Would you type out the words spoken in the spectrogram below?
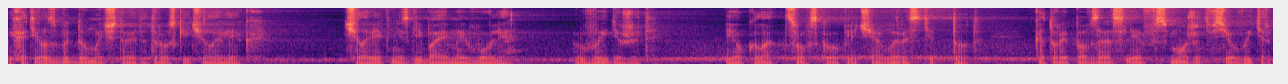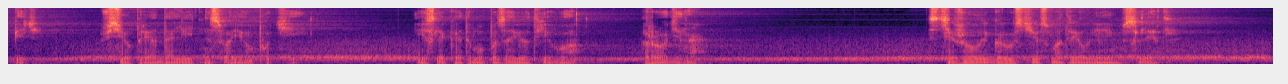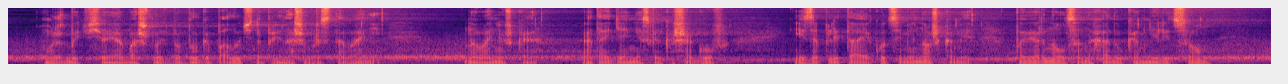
И хотелось бы думать, что этот русский человек — Человек несгибаемой воли выдержит, и около отцовского плеча вырастет тот, который, повзрослев, сможет все вытерпеть, все преодолеть на своем пути, если к этому позовет его Родина. С тяжелой грустью смотрел я им вслед. Может быть, все и обошлось бы благополучно при нашем расставании, но Ванюшка, отойдя несколько шагов, и, заплетая куцами ножками, повернулся на ходу ко мне лицом,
